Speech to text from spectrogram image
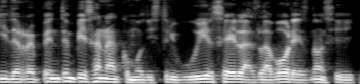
y de repente empiezan a como distribuirse las labores, ¿no? Así,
